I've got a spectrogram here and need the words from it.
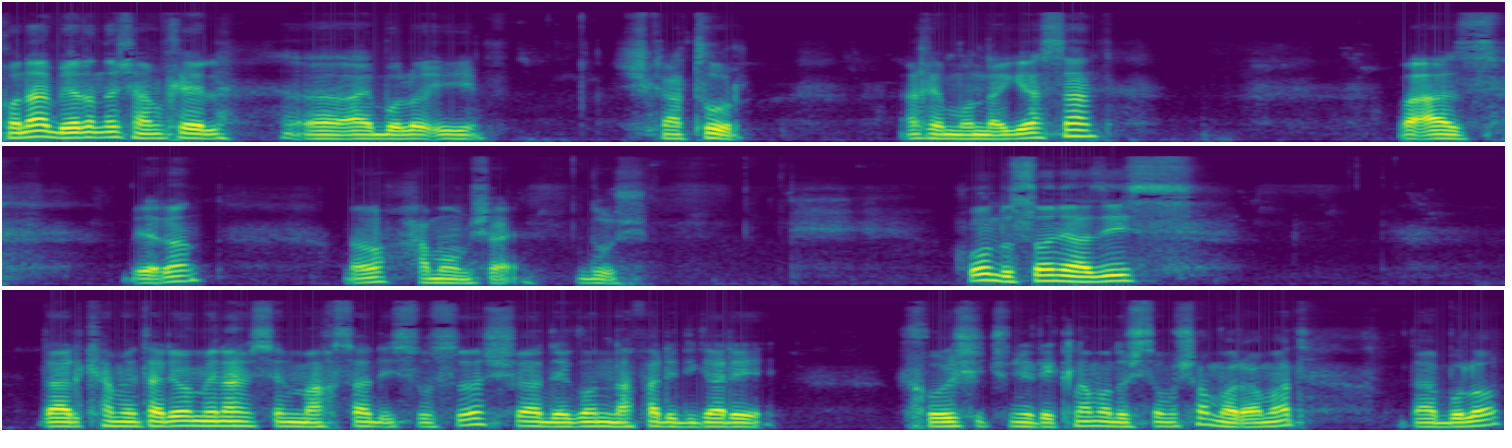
хона берунаш ҳам хел ай болои شکاتور اخی موندگی هستن و از بیران حمام شاید دوش خب دوستان عزیز در کمیتری ها می نویسین مقصد ایسوسو شاید یگان نفر دیگر خوشی چونی رکلام داشته باشم مرامت در بالا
